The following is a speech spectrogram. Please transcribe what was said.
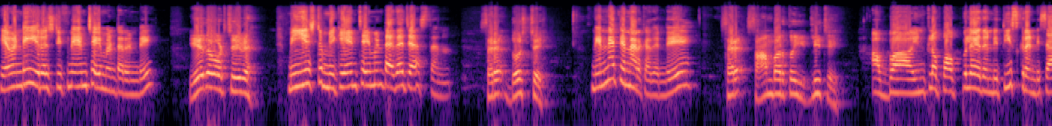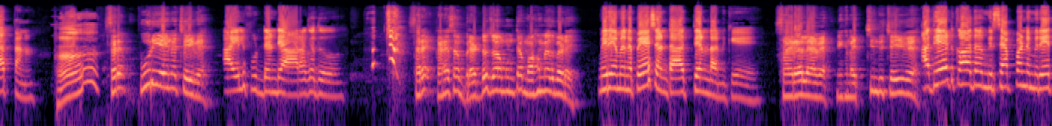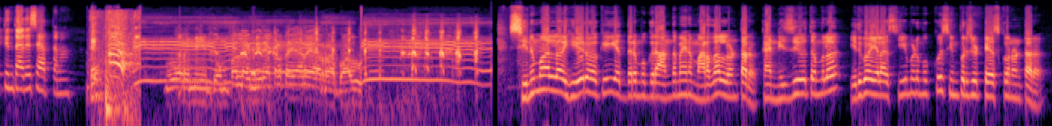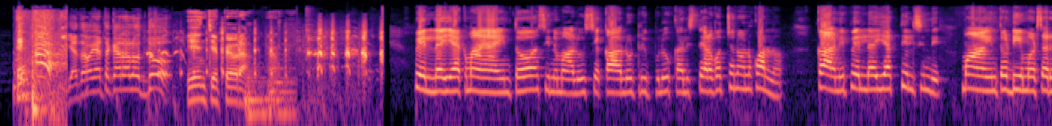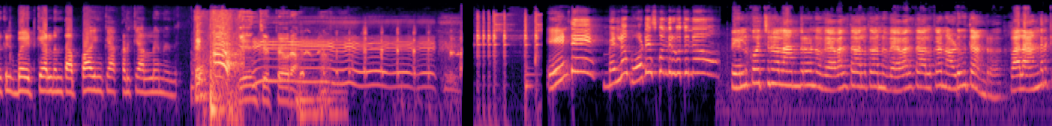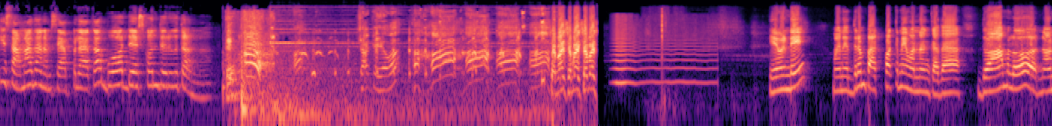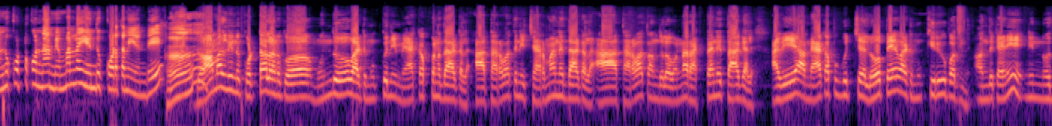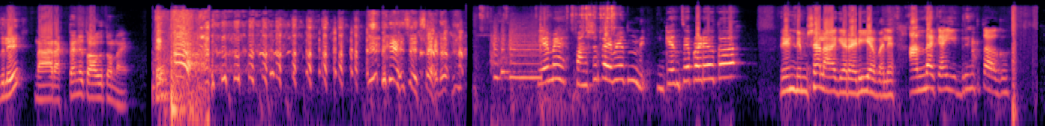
ఏమండి ఈరోజు టిఫిన్ ఏం చేయమంటారండి? ఏదో ఒకటి చేయవే. మీ ఇష్టం మీకు ఏం చేయమంటే అదే చేస్తాను. సరే దోశ చెయ్యి నిన్నే తిన్నారు కదండి? సరే సాంబార్తో ఇడ్లీ చెయ్యి అబ్బా ఇంట్లో పప్పు లేదండి తీసుకురండి చేస్తాను. సరే పూరి అయినా చెయ్యవే ఆయిల్ ఫుడ్ అండి అరగదు సరే కనీసం బ్రెడ్ జామ్ ఉంటే మొహం మీద పడే మీరేమైనా పేషెంట్ అది తినడానికి? సరే లేవే నీకు నచ్చింది చెయ్యవే. అదేటి కాదు మీరు చెప్పండి మీరు ఏది తింటే అదే చేస్తాను. సినిమాల్లో హీరోకి ఇద్దరు ముగ్గురు అందమైన మరదళ్ళు ఉంటారు. కానీ నిజ జీవితంలో ఇదిగో ఇలా సీముడు ముక్కు సింపురు జుట్టు వేసుకొని ఉంటారు. వద్దు. ఏం చెప్పావురా? పెళ్ళయ్యాక మా ఆయనతో సినిమాలు శకాలు ట్రిప్పులు కలిసి తిరగొచ్చాను అనుకున్నాను కానీ పెళ్ళయ్యాక తెలిసింది మా ఆయనతో డిమార్ట్ సరుకులకి బయటికి వెళ్ళడం తప్ప ఇంకెక్కడికి వెళ్ళలేనని. ఏం చెప్పావురా? ఏంటి? మెల్లో బోటేసుకొని తిరుగుతున్నావు? పెళ్ళికి వచ్చిన వాళ్ళందరూ నువ్వు ఎవరి తాలూకా నువ్వు ఎవరి తాలూకా అని అడుగుతాండ్రు. వాళ్ళందరికీ సమాధానం చెప్పలేక బోర్డు వేసుకొని తిరుగుతాను ఏమండి? మన ఇద్దరం పక్క పక్కనే ఉన్నాం కదా. దోమలు నన్ను కుట్టుకున్నా మిమ్మల్ని ఎందుకు కుడతాయండి దోమలు నిన్ను కుట్టాలనుకో ముందు వాటి ముక్కు నీ మేకప్ను దాటాలి ఆ తర్వాత నీ చర్మాన్ని దాటాలి ఆ తర్వాత అందులో ఉన్న రక్తాన్ని తాగాలి. అవి ఆ మేకప్ గుచ్చే లోపే వాటి ముక్కు ఇరిగిపోతుంది. అందుకని నిన్ను వదిలి నా రక్తాన్ని తాగుతున్నాయి. ఏమే ఫంక్షన్ టైం అవుతుంది. ఇంకెంతసేపు రెడీ అవుతావా? రెండు నిమిషాలు ఆగే రెడీ అవ్వలే. అందాక ఈ డ్రింక్ తాగు.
